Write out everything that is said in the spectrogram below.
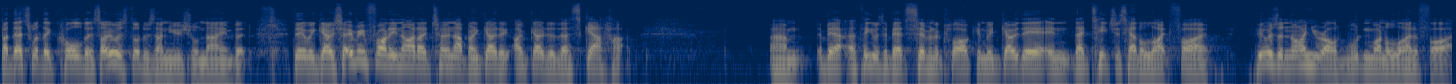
But that's what they called us. I always thought it was an unusual name, but there we go. So every Friday night, I'd turn up and I'd go to I'd go to the Scout hut. Um, about I think it was about seven o'clock, and we'd go there and they'd teach us how to light fire. Who as a nine-year-old wouldn't want to light a fire?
